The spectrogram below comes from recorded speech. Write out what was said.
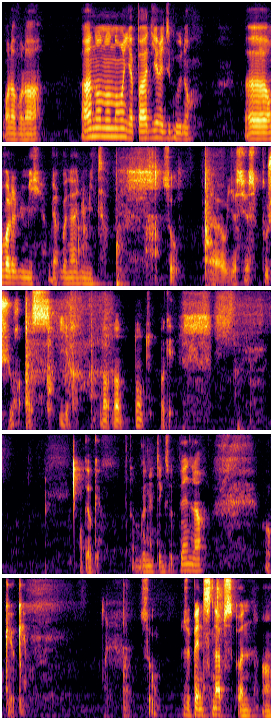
Voilà voilà. Ah non non non, il n'y a pas à dire it's good. Euh, on va l'allumer, we are gonna allume it. So, uh, yes yes, push your ass here. Non non, don't, ok. Okay, okay. So I'm gonna take the pen là. Okay, okay. So the pen snaps on. Huh?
